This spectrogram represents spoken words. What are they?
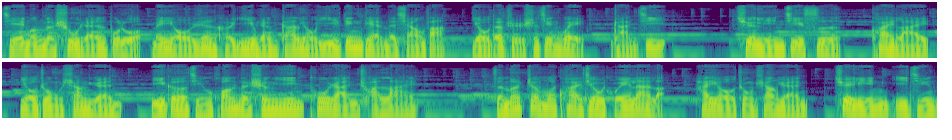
结盟的数人部落没有任何一人敢有一丁点的想法，有的只是敬畏、感激。雀林祭祀，快来！有重伤员，一个惊慌的声音突然传来：“怎么这么快就回来了？还有重伤员？”雀林一惊，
